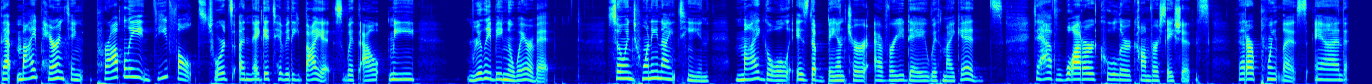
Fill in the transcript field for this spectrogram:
that my parenting probably defaults towards a negativity bias without me really being aware of it. So in 2019, my goal is to banter every day with my kids, to have water cooler conversations that are pointless and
